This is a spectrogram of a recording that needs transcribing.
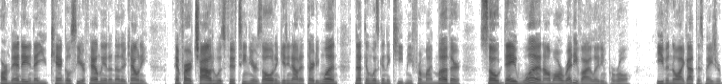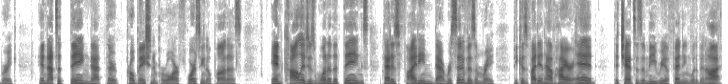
or mandating that you can't go see your family in another county. And for a child who was 15 years old and getting out at 31, nothing was going to keep me from my mother. So, day one, I'm already violating parole, even though I got this major break. And that's a thing that probation and parole are forcing upon us. And college is one of the things that is fighting that recidivism rate. Because if I didn't have higher ed, the chances of me reoffending would have been high.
